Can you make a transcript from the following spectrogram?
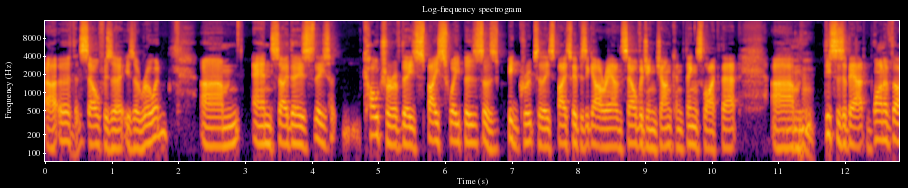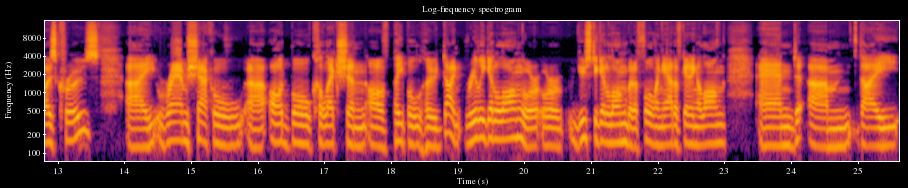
Uh, Earth mm-hmm. itself is a is a ruin. Um, and so there's these culture of these space sweepers. There's big groups of these space sweepers that go around salvaging junk and things like that. Um, mm-hmm. This is about one of those crews, a ramshackle, uh, oddball collection of people who don't really get along or, or, used to get along but are falling out of getting along. And um, they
